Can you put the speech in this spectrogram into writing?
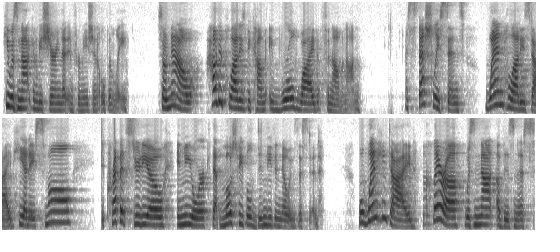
he was not going to be sharing that information openly. So now, how did Pilates become a worldwide phenomenon? Especially since when Pilates died, he had a small, decrepit studio in New York that most people didn't even know existed. Well, when he died, Clara was not a business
